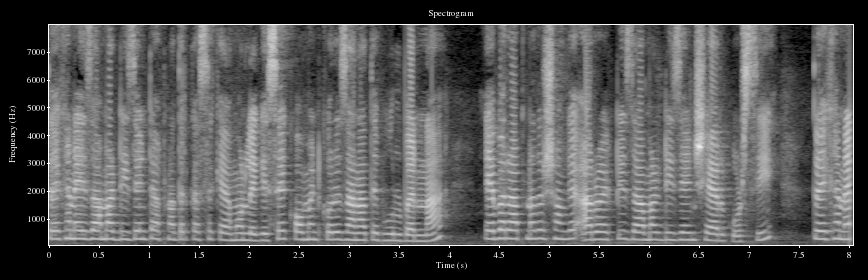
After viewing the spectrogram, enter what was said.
তো এখানে এই জামার ডিজাইনটা আপনাদের কাছে কেমন লেগেছে, কমেন্ট করে জানাতে ভুলবেন না। এবার আপনাদের সঙ্গে আরও একটি জামার ডিজাইন শেয়ার করছি। তো এখানে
